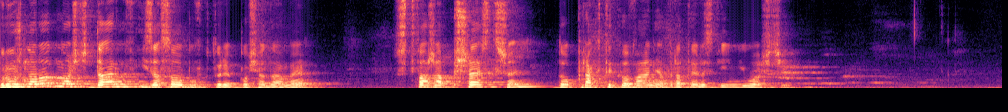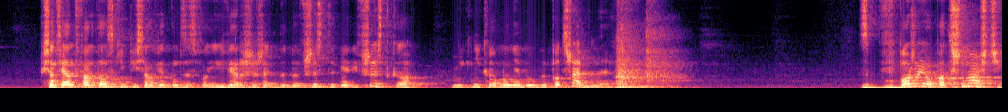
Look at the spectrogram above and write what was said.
Różnorodność darów i zasobów, które posiadamy, stwarza przestrzeń do praktykowania braterskiej miłości. Ksiądz Jan Twardowski pisał w jednym ze swoich wierszy, że gdyby wszyscy mieli wszystko, nikt nikomu nie byłby potrzebny. W Bożej opatrzności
